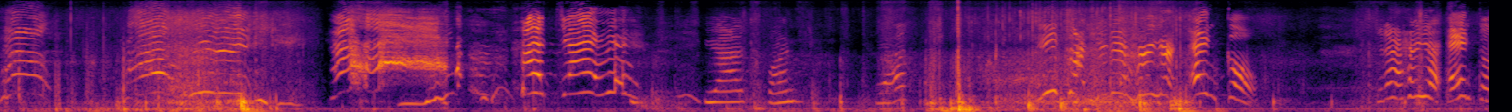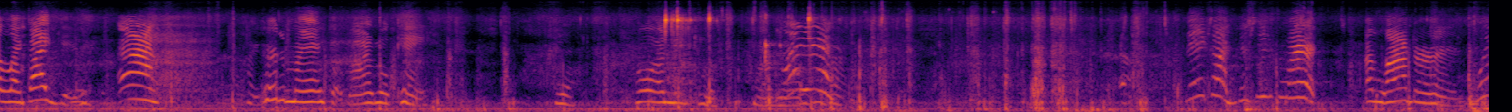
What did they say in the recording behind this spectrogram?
Help! Help me! Help, Jerry! Yeah, it's fun. Yeah? Nikon, you didn't hurt your ankle! You didn't hurt your ankle like I did. Ah! I hurt my ankle, but I'm okay. Yeah. Hold on, Nikon. Nikon, this is where a ladder is. Where?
